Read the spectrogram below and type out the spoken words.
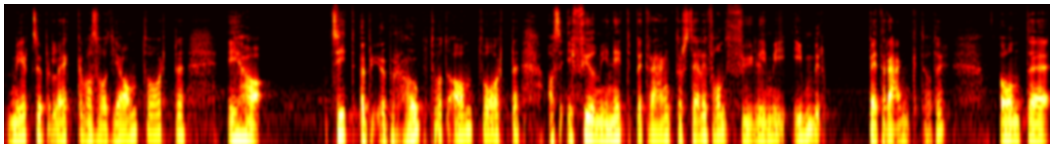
mir zu überlegen, was ich antworten Ich habe Zeit, ob ich überhaupt antworten Also ich fühle mich nicht bedrängt. Durch das Telefon fühle ich mich immer bedrängt. Oder? Und äh,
